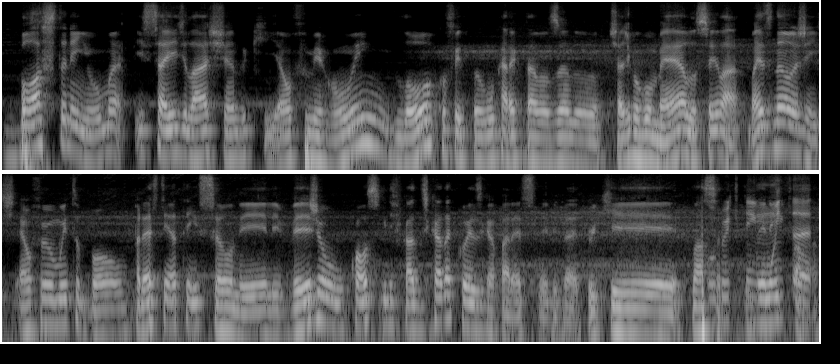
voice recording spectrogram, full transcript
bosta nenhuma e sair de lá achando que é um filme ruim, louco, feito por algum cara que tava usando chá de cogumelo, sei lá. Mas não, gente, é um filme muito bom. Prestem atenção nele, vejam qual o significado de cada coisa que aparece nele, velho. Porque, nossa, Kubrick não tem muita.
